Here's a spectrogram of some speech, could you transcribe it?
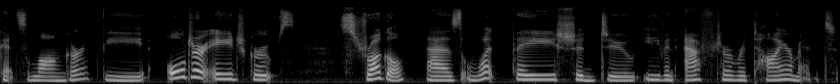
gets longer, the older age groups struggle as what they should do even after retirement.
